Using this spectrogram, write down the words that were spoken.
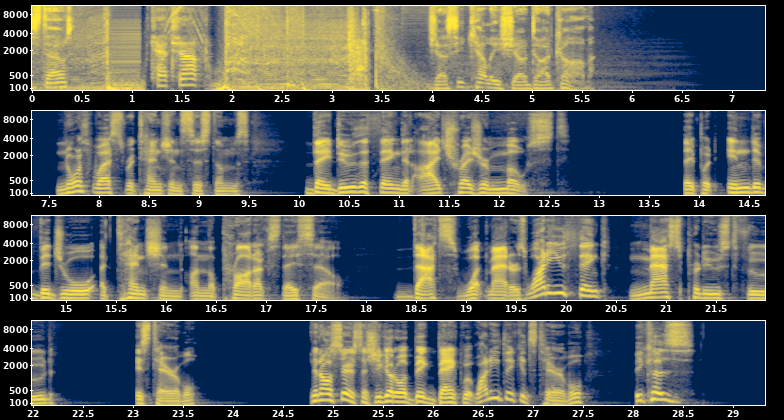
Missed out? Catch up. JesseKellyShow.com. Northwest Retention Systems, they do the thing that I treasure most. They put individual attention on the products they sell. That's what matters. Why do you think mass produced food is terrible? In all seriousness, you go to a big banquet, why do you think it's terrible? Because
